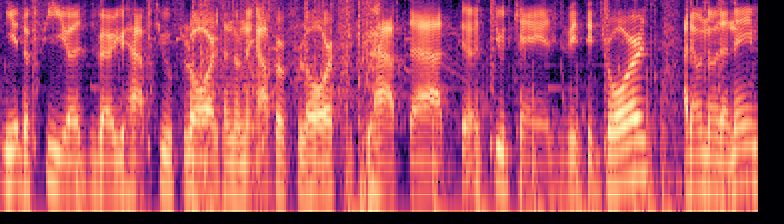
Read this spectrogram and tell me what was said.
near the fields where you have two floors and on the upper floor you have that uh, suitcase with the drawers. I don't know the name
